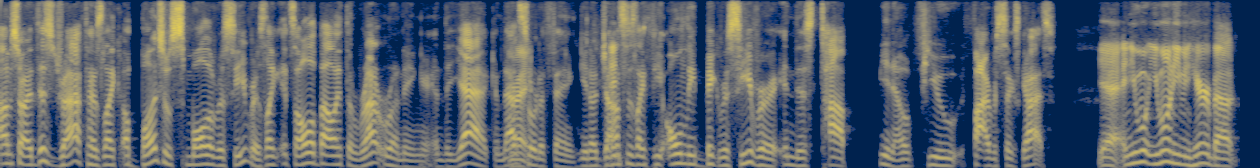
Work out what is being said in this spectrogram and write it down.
I'm sorry, this draft has like a bunch of smaller receivers. Like it's all about like the route running and the yak and that Right. sort of thing. You know, Johnston's like the only big receiver in this top, you know, few five or six guys. Yeah, and you won't you won't even hear about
